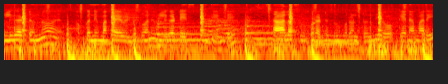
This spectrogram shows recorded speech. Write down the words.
ఉల్లిగడ్డను ఒక నిమ్మకాయ వండుకొని ఉల్లిగడ్డ వేసుకొని తింటే చాలా సూపర్ అంటే సూపర్ ఉంటుంది. ఓకేనా మరి?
